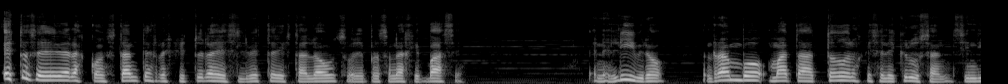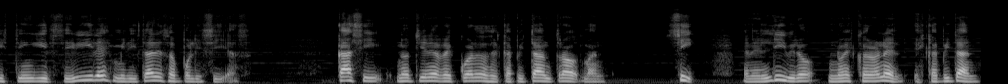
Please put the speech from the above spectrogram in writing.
Esto se debe a las constantes reescrituras de Sylvester Stallone sobre el personaje base. En el libro, Rambo mata a todos los que se le cruzan, sin distinguir civiles, militares o policías. Casi no tiene recuerdos del capitán Troutman. Sí, en el libro no es coronel, es capitán,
